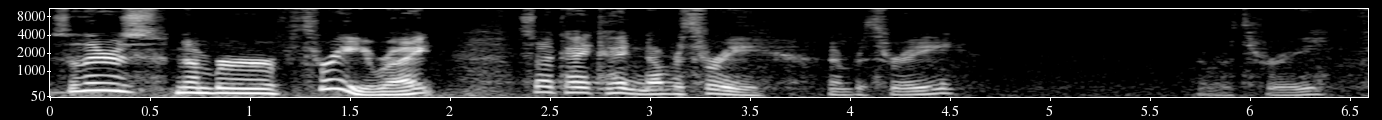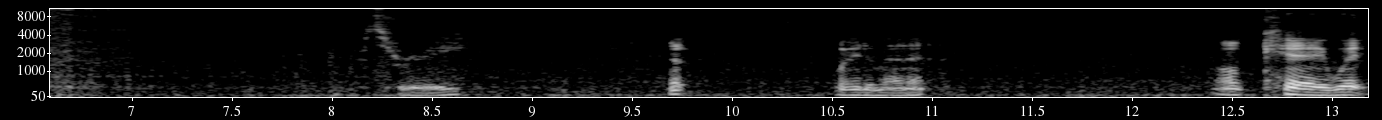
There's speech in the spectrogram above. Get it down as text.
So there's number three, right? So okay, okay, number three. Number three. Number three. Number three. No, wait a minute. Okay, wait,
